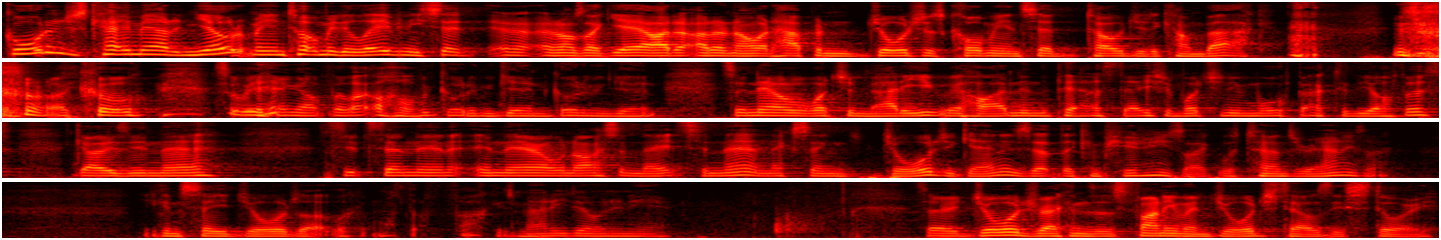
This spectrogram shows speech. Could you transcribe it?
Gordon just came out and yelled at me and told me to leave. And he said, and I was like, yeah, I don't, I don't know what happened. George just called me and said, told you to come back. He's like, all right, cool. So we hang up. We're like, oh, we got him again, got him again. So now we're watching Matty. We're hiding in the power station, watching him walk back to the office. Goes in there, sits in there, in there all nice and neat. in there. Next thing, George again is at the computer. He's like, turns around. He's like, you can see George like looking, what the fuck is Matty doing in here? So George reckons it's funny when George tells this story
